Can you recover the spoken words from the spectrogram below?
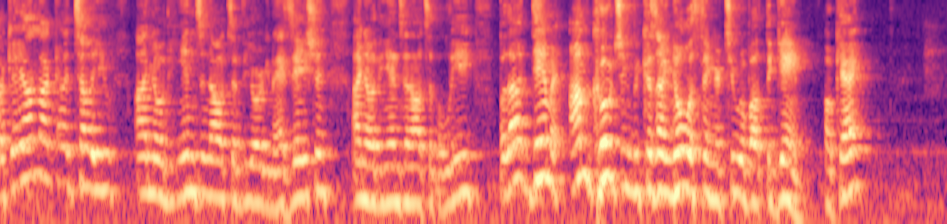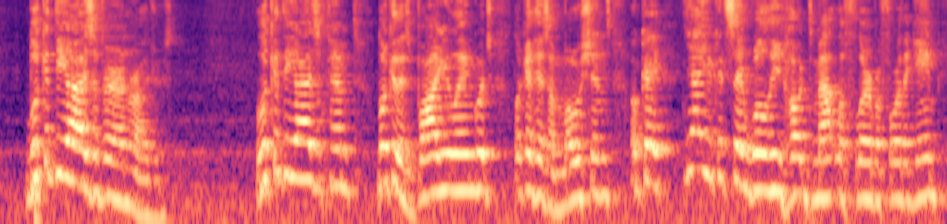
Okay, I'm not going to tell you I know the ins and outs of the organization. I know the ins and outs of the league. But damn it, I'm coaching because I know a thing or two about the game. Okay? Look at the eyes of Aaron Rodgers. Look at the eyes of him. Look at his body language. Look at his emotions. Okay, yeah, you could say, well, he hugged Matt LaFleur before the game.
